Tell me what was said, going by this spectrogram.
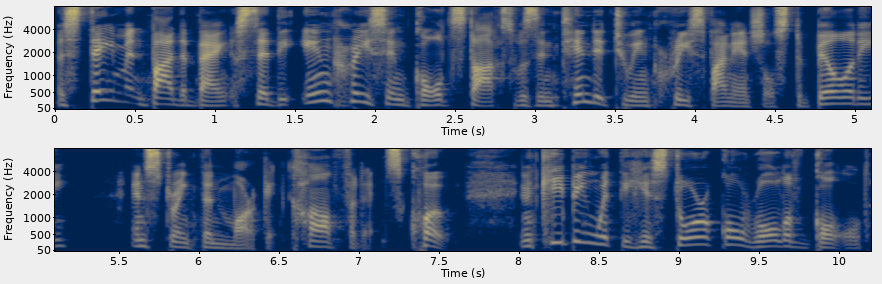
A statement by the bank said the increase in gold stocks was intended to increase financial stability, and strengthen market confidence. Quote, in keeping with the historical role of gold,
